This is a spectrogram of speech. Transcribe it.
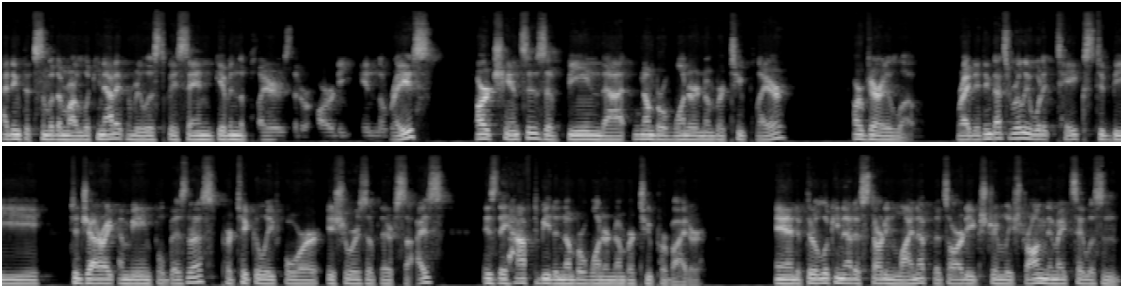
I think that some of them are looking at it and realistically saying, given the players that are already in the race, our chances of being that number one or number two player are very low, right? I think that's really what it takes to be to generate a meaningful business, particularly for issuers of their size, is they have to be the number one or number two provider. And if they're looking at a starting lineup that's already extremely strong, they might say, listen,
